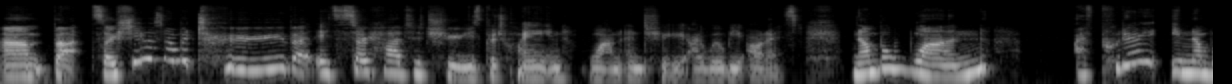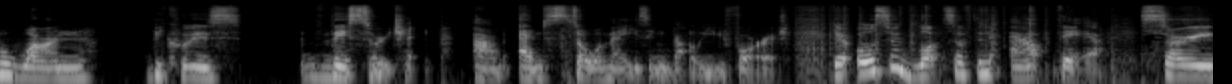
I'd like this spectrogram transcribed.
Um, but so she was number two, but it's so hard to choose between one and two, I will be honest. Number one, I've put her in number one because they're so cheap um, and so amazing value for it. There are also lots of them out there. So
